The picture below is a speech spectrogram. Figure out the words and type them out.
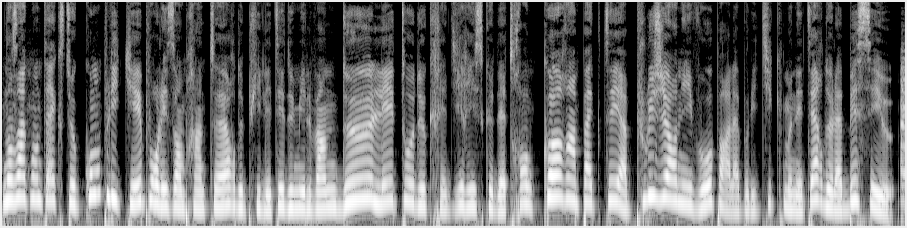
Dans un contexte compliqué pour les emprunteurs depuis l'été 2022, les taux de crédit risquent d'être encore impactés à plusieurs niveaux par la politique monétaire de la BCE.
